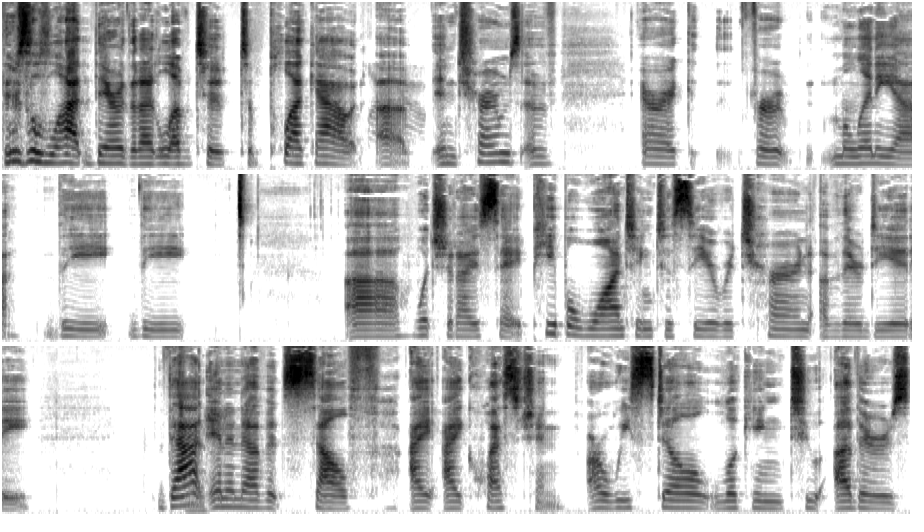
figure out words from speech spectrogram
there's a lot there that I'd love to to pluck out. Uh, in terms of Eric, for millennia, the the uh, what should I say? People wanting to see a return of their deity. That in and of itself, I, I question. Are we still looking to others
